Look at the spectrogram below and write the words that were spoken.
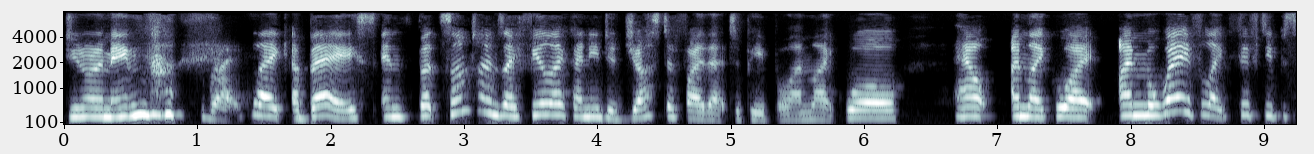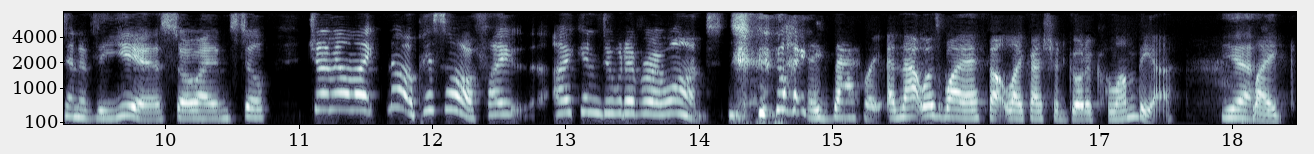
Do you know what I mean? Right. like a base. And, but sometimes I feel like I need to justify that to people. I'm like, well, how, I'm like, well, I, I'm away for like 50% of the year. So I'm still, do you know what I mean? I'm like, no, piss off. I, I can do whatever I want. like, exactly. And that was why I felt like I should go to Colombia yeah. Like,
